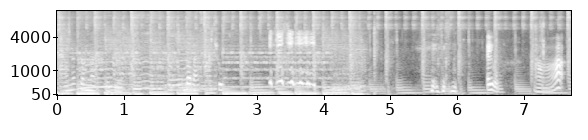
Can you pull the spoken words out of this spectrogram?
장난감만 보고. 엄마 마스크 줘 아이고 아너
